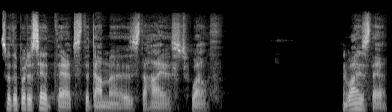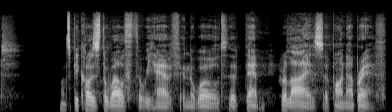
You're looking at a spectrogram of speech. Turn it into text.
So the Buddha said that the Dhamma is the highest wealth. And why is that? Well, it's because the wealth that we have in the world, that, that relies upon our breath.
